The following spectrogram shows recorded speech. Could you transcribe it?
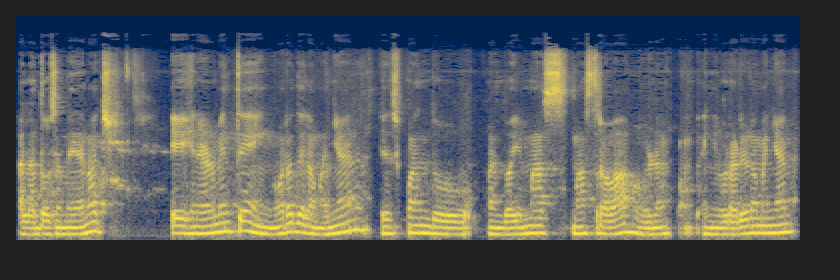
a las 12 de medianoche. Eh, generalmente en horas de la mañana es cuando, cuando hay más, más trabajo, ¿verdad? en el horario de la mañana,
